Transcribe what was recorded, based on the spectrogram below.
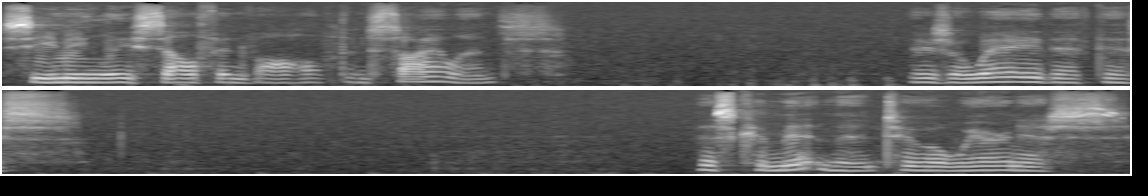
seemingly self involved in silence, there's a way that this, this commitment to awareness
